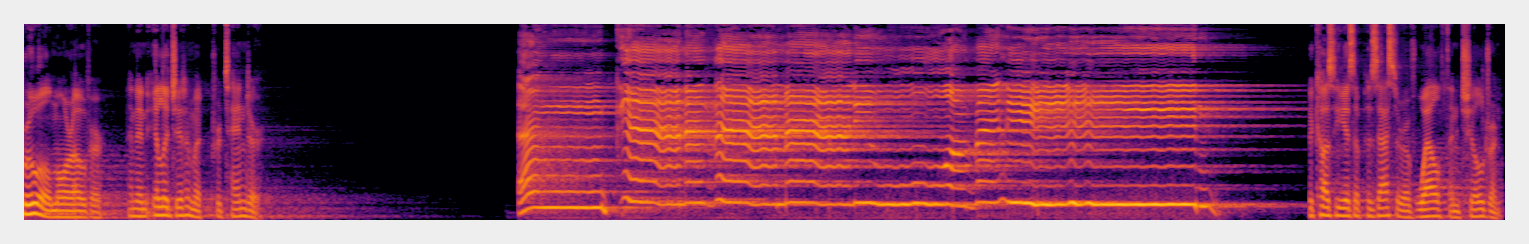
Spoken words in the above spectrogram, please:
cruel, moreover, and an illegitimate pretender. Because he is a possessor of wealth and children.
